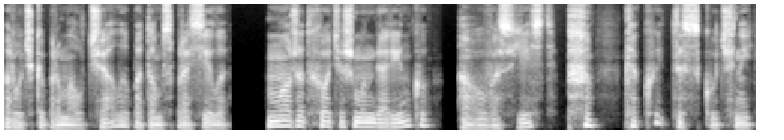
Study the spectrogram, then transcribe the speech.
Ручка промолчала, потом спросила, «Может, хочешь мандаринку? А у вас есть? Пф, какой ты скучный.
